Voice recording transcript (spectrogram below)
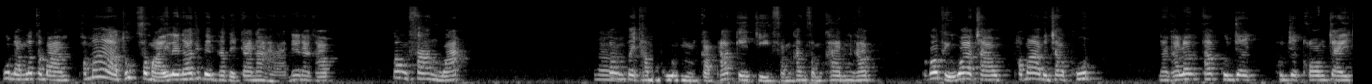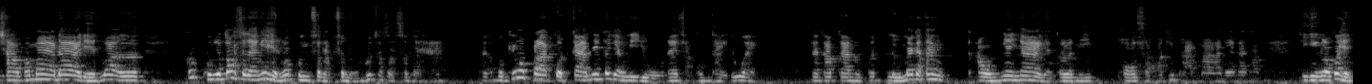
ผู้นำรัฐบาลพม่าทุกสมัยเลยนะที่เป็นเผด็จการทหารเนี่ยนะครับ ต้องสร้างวัด ต้องไปทำบุญกับพระเกจิสำคัญสำคัญครับแล้วก็ถือว่าชาวพม่าเป็นชาวพุทธนะครับ แล้วถ้าคุณจะคุณจะคลองใจชาวพม่าได้เห็นว่าเออ ก็คุณจะต้องแสดงให้เห็นว่าคุณสนับสนุนพุทธศาสนานะครับผมคิดว่าปรากฏการณ์นี้ก็ยังมีอยู่ในสังคมไทยด้วยนะครับ การหรือแม้กระทั่งเอาง่าย ๆ อย่างกรณีพศที่ผ่านมาเนี่ยนะครับ จริงๆเราก็เห็น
